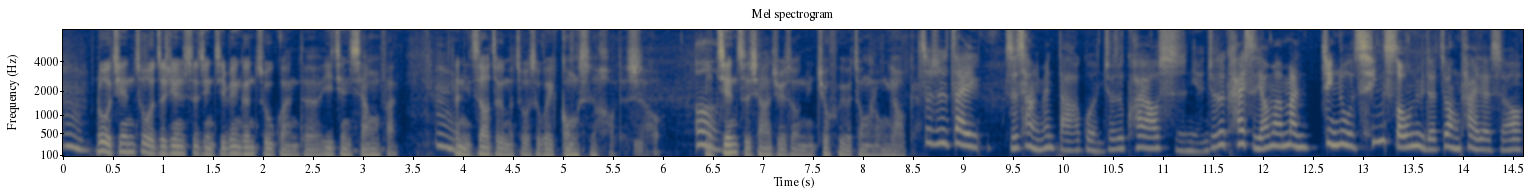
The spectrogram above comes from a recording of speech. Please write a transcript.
嗯如果今天做这件事情，即便跟主管的意见相反，嗯，但你知道这么做是为公司好的时候，嗯你坚持下去的时候，你就会有这种荣耀感。就是在职场里面打滚，就是快要十年，就是开始要慢慢进入轻熟女的状态的时候，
